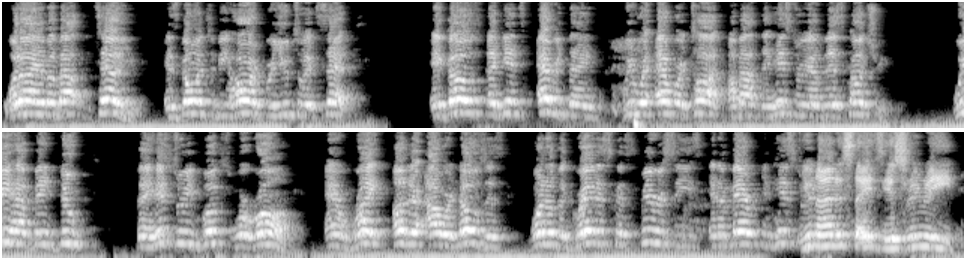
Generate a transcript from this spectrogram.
What I am about to tell you is going to be hard for you to accept. It goes against everything we were ever taught about the history of this country. We have been duped. The history books were wrong. And right under our noses, one of the greatest conspiracies in American history United States history. Read.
